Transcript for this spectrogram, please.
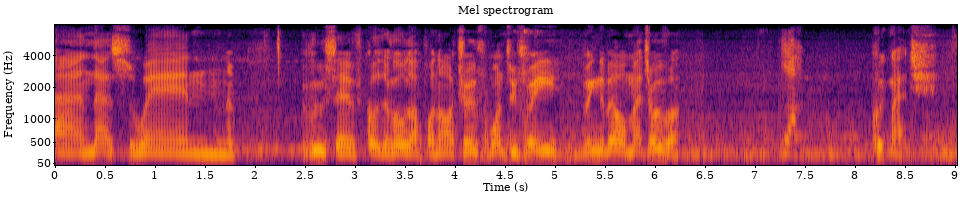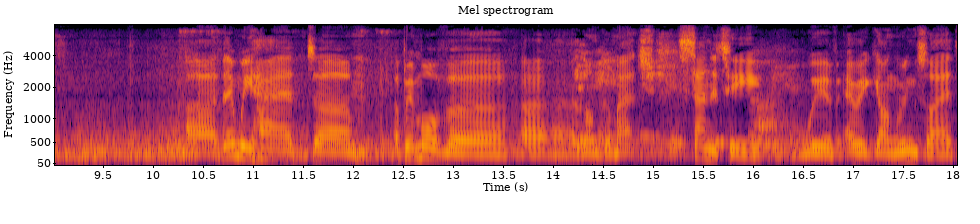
And that's when Rusev got the roll up on R-Truth. One, two, three, ring the bell, match over. Yeah. Quick match. Uh, then we had um, a bit more of a, a, a longer match. Sanity with Eric Young ringside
